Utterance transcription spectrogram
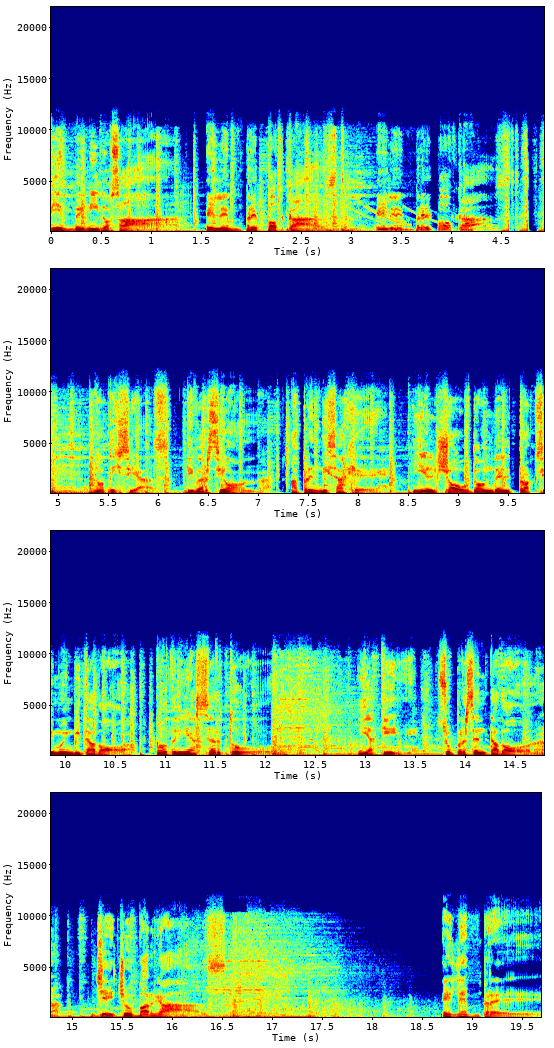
Bienvenidos a El Empre Podcast. El Empre Podcast. Noticias, diversión, aprendizaje y el show donde el próximo invitado podría ser tú. Y aquí, su presentador, Yecho Vargas. El Empre.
